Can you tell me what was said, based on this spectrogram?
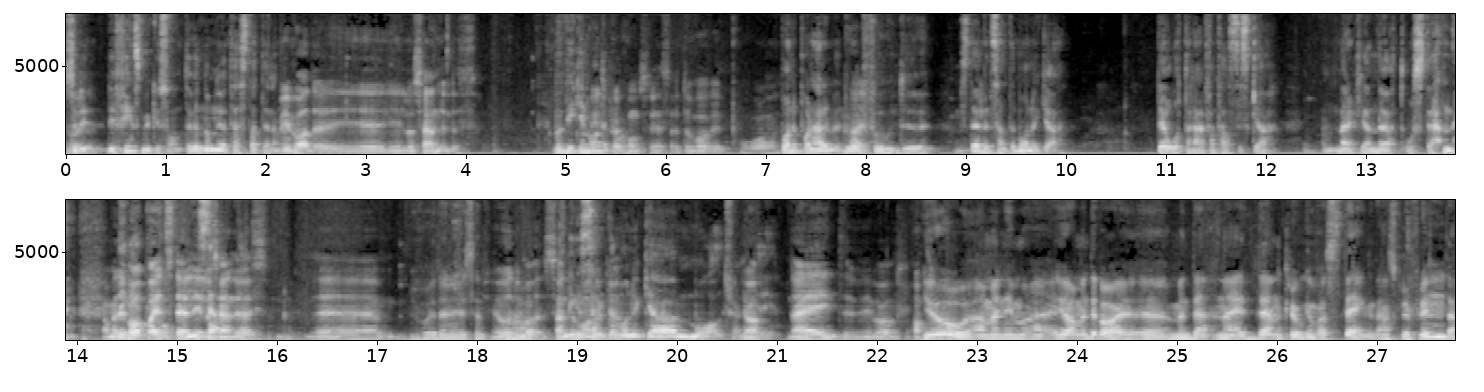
så det, det finns mycket sånt. Jag vet inte om ni har testat det Vi var där i, i Los Angeles. Men Vilken var ni på? Då var vi på... Var ni på den här raw food eh, stället Santa Monica? Där jag åt den här fantastiska märkliga nötosten. Ja, men det var på ett ställe i Los. Angeles. Eh, Det var ju där nere sen. jo, det var Santa ligger Monica. Santa Monica Mall tror jag Ja, i. nej, inte, vi var... Ja. Jo, ja men, i- ja, men det var eh, Men den, nej, den krogen var stängd. Han skulle flytta.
